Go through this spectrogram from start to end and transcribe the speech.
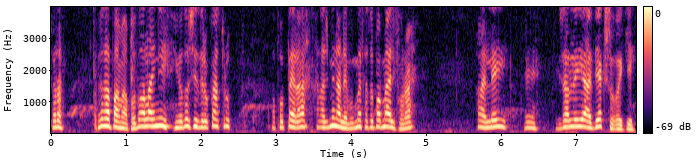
Τώρα δεν θα πάμε από εδώ, αλλά είναι η οδός Σιδηροκάστρου από πέρα. Ας μην ανέβουμε, θα το πάμε άλλη φορά. Α, λέει, ε, εξάλλου λέει αδιέξοδο εκεί.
